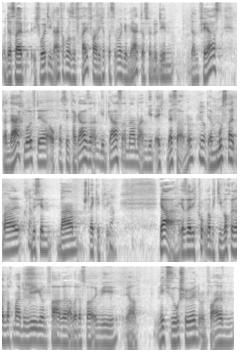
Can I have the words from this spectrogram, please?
und deshalb, ich wollte ihn einfach mal so frei fahren. Ich habe das immer gemerkt, dass wenn du den dann fährst, danach läuft der, auch was den Vergaser angeht, Gasannahme angeht, echt besser. Ne? Ja, der muss halt mal ein bisschen warm Strecke kriegen. Ja, jetzt werde ich gucken, ob ich die Woche dann nochmal bewege und fahre, aber das war irgendwie, ja, nicht so schön und vor allem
